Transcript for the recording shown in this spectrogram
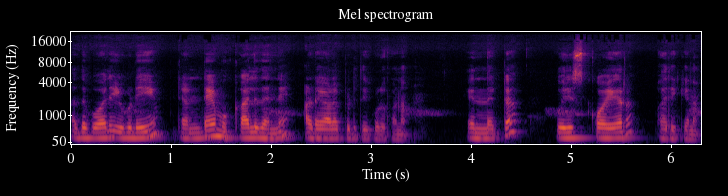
അതുപോലെ ഇവിടെയും രണ്ടേ മുക്കാൽ തന്നെ അടയാളപ്പെടുത്തി കൊടുക്കണം. എന്നിട്ട് ഒരു സ്ക്വയർ വരയ്ക്കണം.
